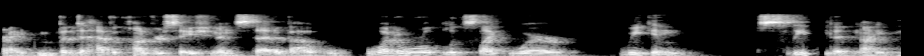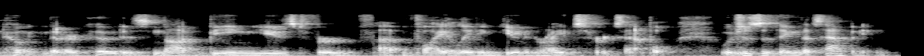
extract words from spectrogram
right? But to have a conversation instead about what a world looks like where we can sleep at night knowing that our code is not being used for uh, violating human rights, for example, which is the thing that's happening.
